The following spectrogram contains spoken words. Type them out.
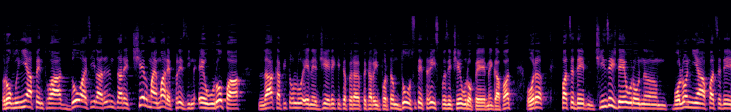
România pentru a doua zi la rând are cel mai mare preț din Europa la capitolul energie electrică pe care o importăm 213 euro pe megawatt oră față de 50 de euro în uh, Polonia, față de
